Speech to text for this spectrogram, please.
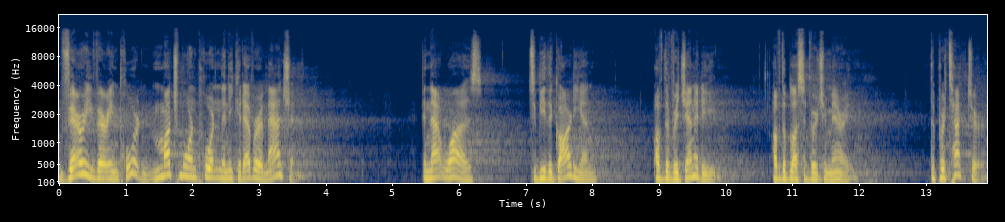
very, very important, much more important than he could ever imagine. And that was to be the guardian of the virginity of the Blessed Virgin Mary, the protector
